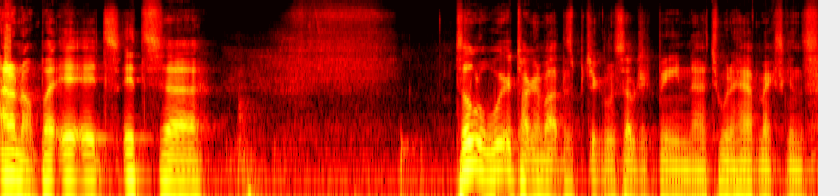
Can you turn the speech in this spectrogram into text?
I don't know, but it, it's it's uh, it's a little weird talking about this particular subject being uh, two and a half Mexicans.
